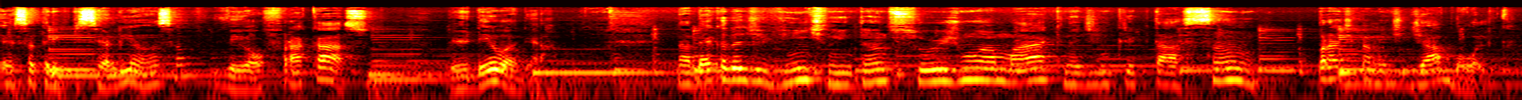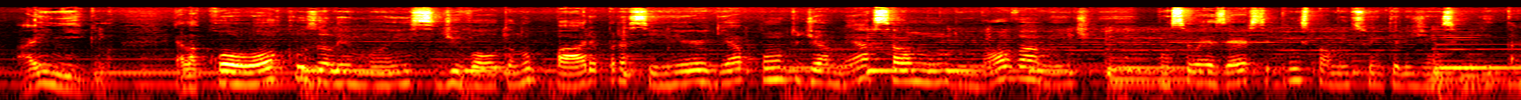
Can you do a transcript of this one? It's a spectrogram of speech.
essa Tríplice Aliança veio ao fracasso, perdeu a guerra. Na década de 20, no entanto, surge uma máquina de encriptação praticamente diabólica, a Enigma ela coloca os alemães de volta no páreo para se reerguer a ponto de ameaçar o mundo novamente com seu exército e principalmente sua inteligência militar.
